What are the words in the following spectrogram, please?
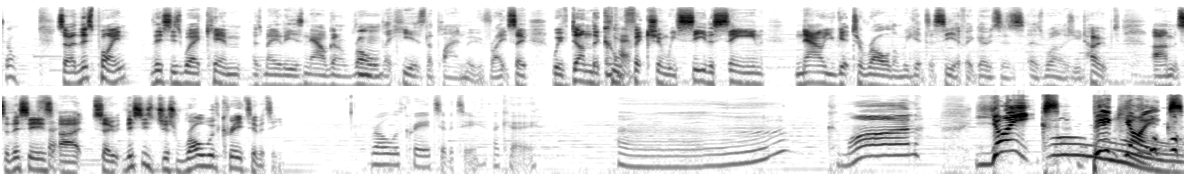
Sure. So at this point, this is where Kim, as Meili, is now going to roll Mhm. the here's the plan move, right? So we've done the cool Okay. fiction, we see the scene. Now you get to roll, and we get to see if it goes as, as well as you'd hoped. Um, so this is So- uh, so this is just roll with creativity. Roll with creativity. Okay. Uh, come on. Yikes! Big yikes!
